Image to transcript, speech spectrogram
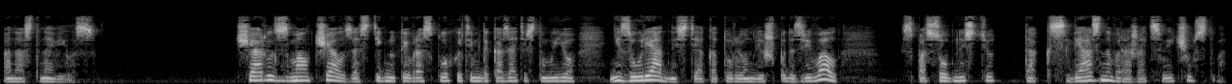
Она остановилась. Чарльз молчал, застигнутый врасплох этим доказательством ее незаурядности, о которой он лишь подозревал, способностью так связно выражать свои чувства.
